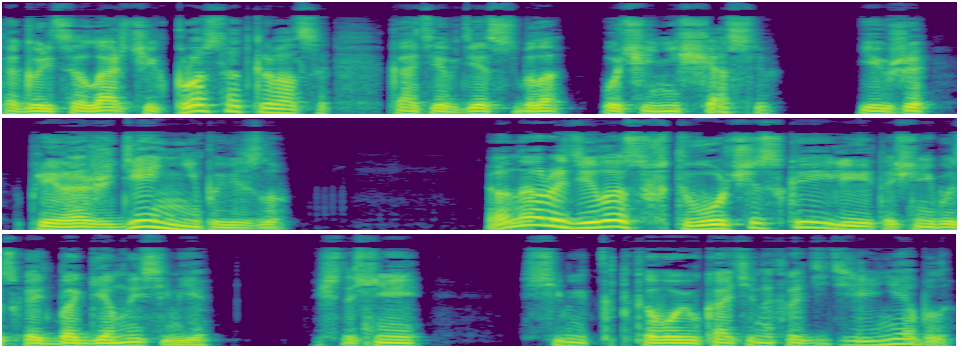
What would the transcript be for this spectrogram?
Как говорится, ларчик просто открывался, Катя в детстве была очень несчастлива, ей уже при рождении повезло. Она родилась в творческой, или, точнее будет сказать, богемной семье, еще точнее, Семьи как таковой у Катиных родителей не было.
